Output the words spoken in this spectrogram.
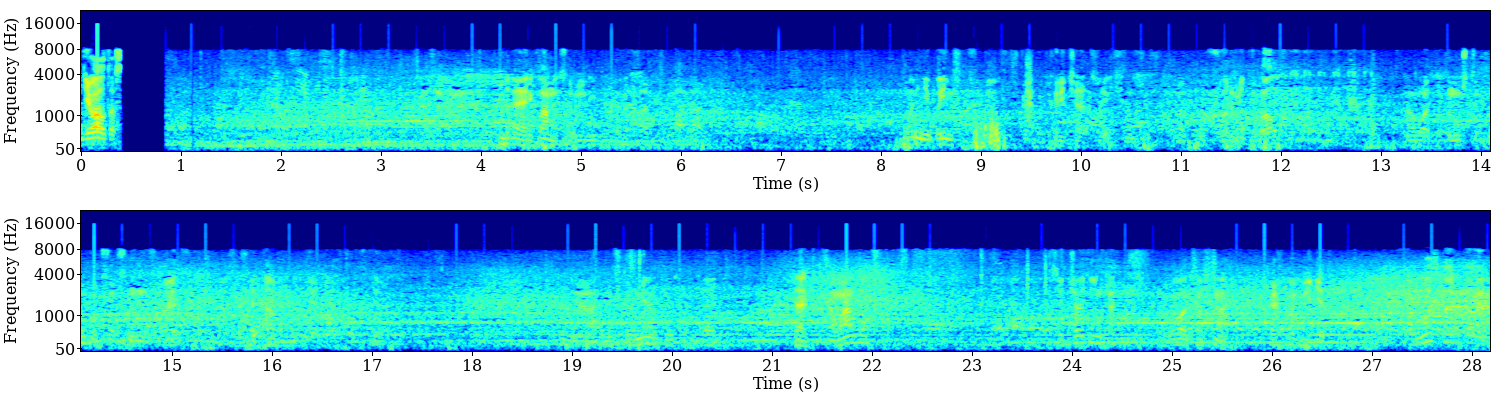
Девал-то... Да, реклама любите. Мы не боимся, как бы кричат женщины в форме девал. А вот, потому что кубок, собственно, называется этап, где а, инструменты и так далее. Так, команду. Все четненько. Вот, собственно, как выглядит табло стартовое.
